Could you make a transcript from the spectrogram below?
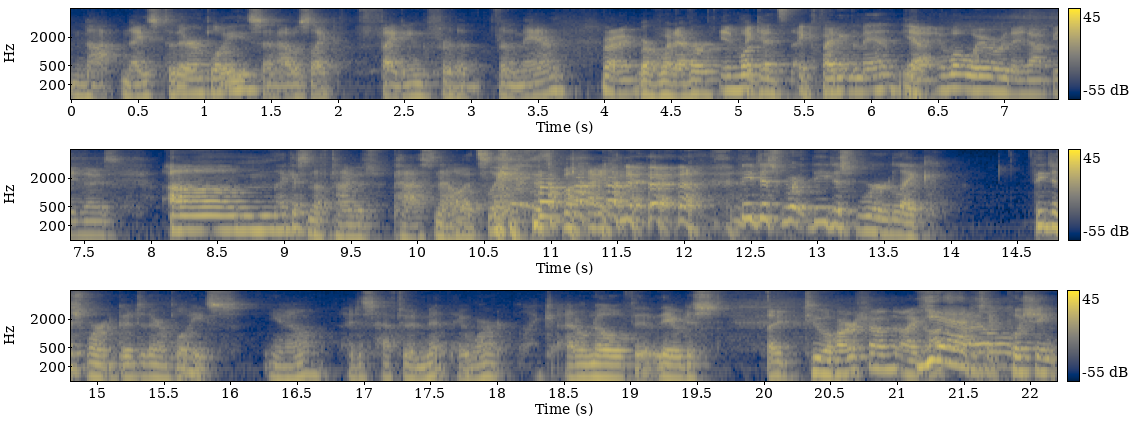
not nice to their employees, and I was like fighting for the for the man Right. or whatever In what- against like fighting the man. Yeah. In what way were they not being nice? Um, I guess enough time has passed now. It's like it's fine. they just were. They just were like, they just weren't good to their employees. You know, I just have to admit they weren't. Like, I don't know if it, they were just Like too harsh on like yeah, just like pushing,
